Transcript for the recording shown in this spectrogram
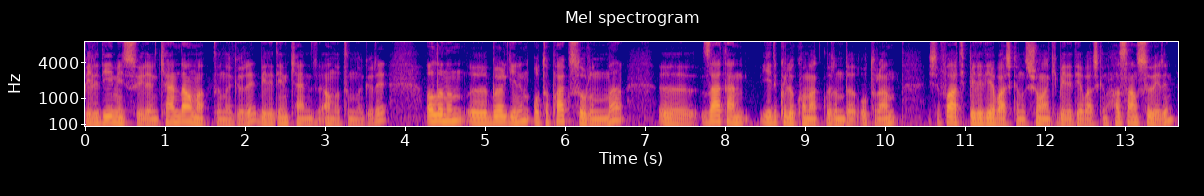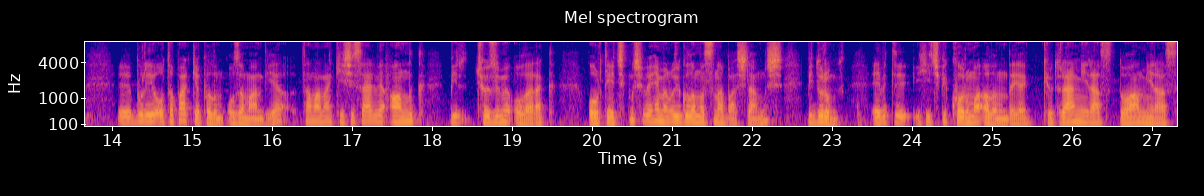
belediye meclis üyelerinin kendi anlattığına göre, belediyenin kendi anlatımına göre alanın, e, bölgenin otopark sorununa e, zaten Yedikule konaklarında oturan işte Fatih Belediye Başkanı, şu anki belediye başkanı Hasan Süver'in e, buraya otopark yapalım o zaman diye tamamen kişisel ve anlık bir çözümü olarak ortaya çıkmış ve hemen uygulamasına başlanmış bir durum. Elbette hiçbir koruma alanında yani kültürel miras, doğal miras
